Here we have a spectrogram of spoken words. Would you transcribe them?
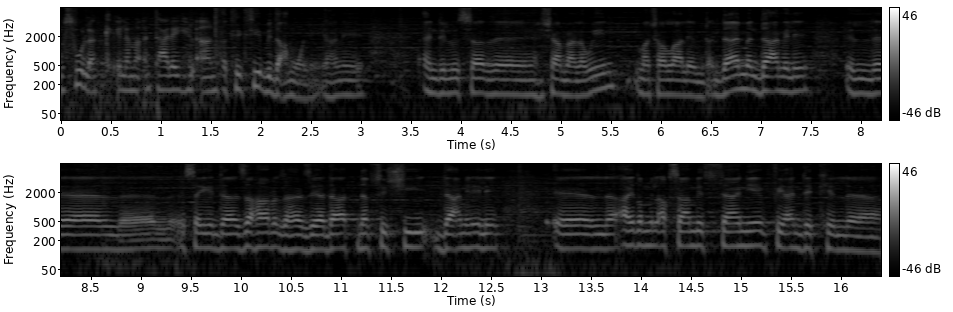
وصولك إلى ما أنت عليه الآن؟ أكيد كثير بيدعموني. يعني عندي الأستاذ هشام علوين ما شاء الله عليه دائما داعم لي. ال- ال- السيدة زهر زهر زيادات نفس الشيء داعم لي. أيضا من الأقسام الثانية في عندك ال-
